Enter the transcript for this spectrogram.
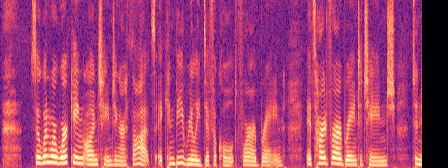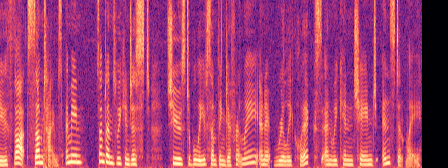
So, when we're working on changing our thoughts, it can be really difficult for our brain. It's hard for our brain to change to new thoughts sometimes. I mean, sometimes we can just choose to believe something differently and it really clicks and we can change instantly.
